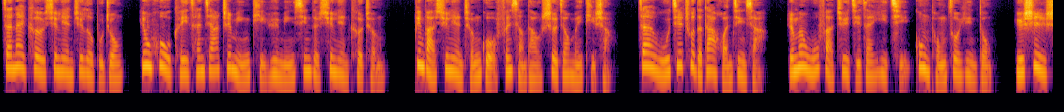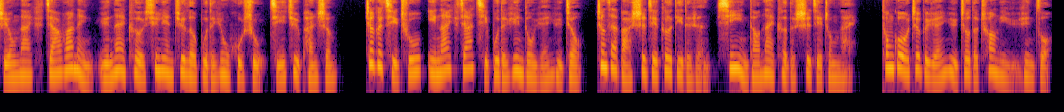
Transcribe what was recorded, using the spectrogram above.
在耐克训练俱乐部中，用户可以参加知名体育明星的训练课程，并把训练成果分享到社交媒体上。在无接触的大环境下，人们无法聚集在一起共同做运动，于是使用 Nike 加 Running 与耐克训练俱乐部的用户数急剧攀升。这个起初以 Nike 加起步的运动元宇宙，正在把世界各地的人吸引到耐克的世界中来。通过这个元宇宙的创立与运作，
